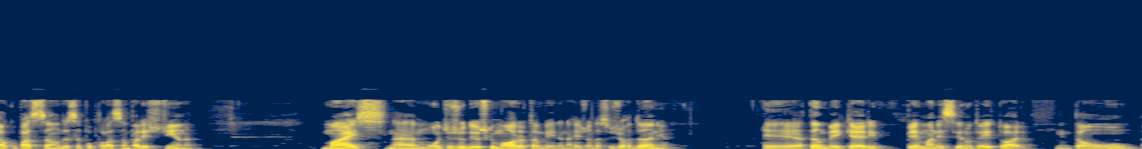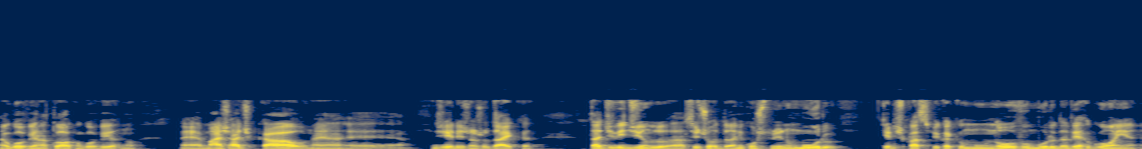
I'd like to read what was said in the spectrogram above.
a ocupação dessa população palestina. Mas né, muitos judeus que moram também né, na região da Cisjordânia é, também querem permanecer no território. Então, o, o governo atual, que é um governo né, mais radical, né, é, de religião judaica, está dividindo a Cisjordânia e construindo um muro, que eles classificam como um novo muro da vergonha,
